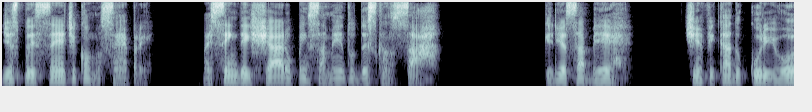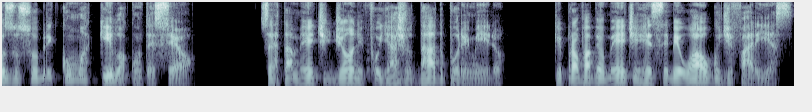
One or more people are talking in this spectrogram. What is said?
displicente como sempre, mas sem deixar o pensamento descansar. Queria saber tinha ficado curioso sobre como aquilo aconteceu. Certamente Johnny foi ajudado por Emílio, que provavelmente recebeu algo de Farias.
